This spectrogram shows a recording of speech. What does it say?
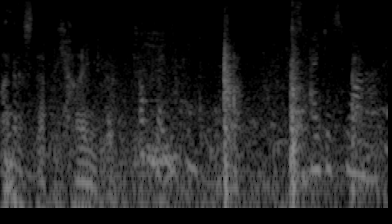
I'm going to step behind you. Okay, you can do that. I just want to.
